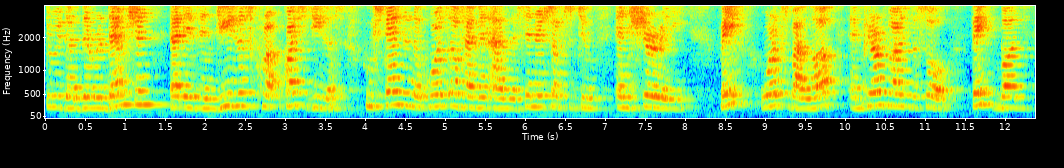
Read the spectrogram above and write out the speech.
through the, the redemption that is in Jesus Christ Jesus, who stands in the courts of heaven as the sinner's substitute and surety. Faith works by love and purifies the soul. Faith buds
